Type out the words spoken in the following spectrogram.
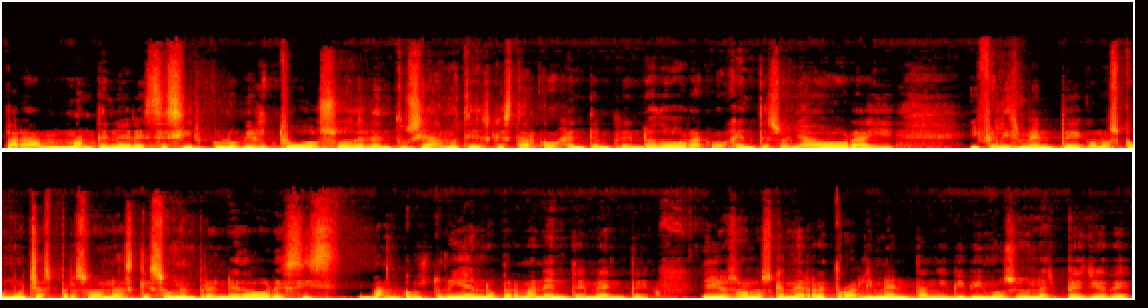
Para mantener ese círculo virtuoso del entusiasmo tienes que estar con gente emprendedora, con gente soñadora y, y felizmente conozco muchas personas que son emprendedores y van construyendo permanentemente. Y ellos son los que me retroalimentan y vivimos en una especie de,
